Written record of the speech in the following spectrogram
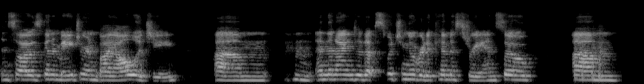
And so I was going to major in biology. Um, and then I ended up switching over to chemistry. And so um,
